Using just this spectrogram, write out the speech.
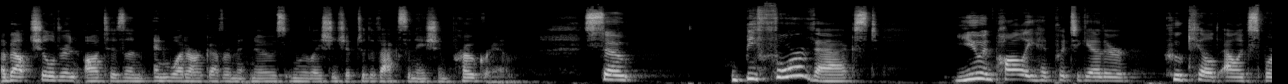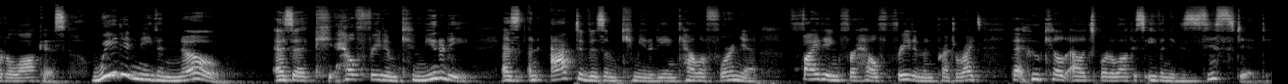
about children, autism, and what our government knows in relationship to the vaccination program. So before Vaxxed, you and Polly had put together Who Killed Alex Spourdalakis. We didn't even know as a health freedom community, as an activism community in California fighting for health freedom and parental rights, that Who Killed Alex Spourdalakis even existed.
